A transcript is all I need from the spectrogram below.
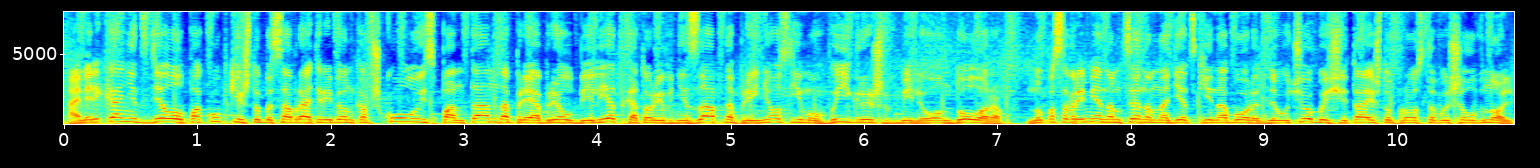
Американец сделал покупки, чтобы собрать ребенка в школу и спонтанно приобрел билет, который внезапно принес ему выигрыш в миллион долларов. Но по современным ценам на детские наборы для учебы считай, что просто вышел в ноль.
